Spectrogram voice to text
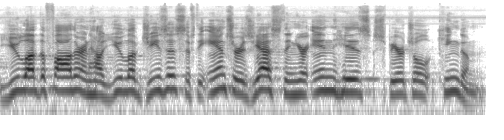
you love the Father and how you love Jesus? If the answer is yes, then you're in his spiritual kingdom.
